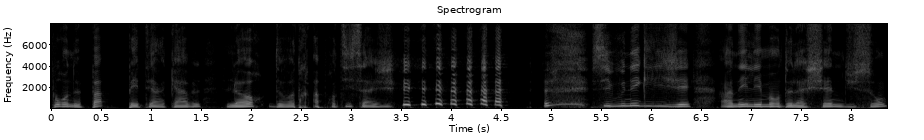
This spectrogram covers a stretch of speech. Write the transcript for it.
pour ne pas péter un câble lors de votre apprentissage. si vous négligez un élément de la chaîne du son,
